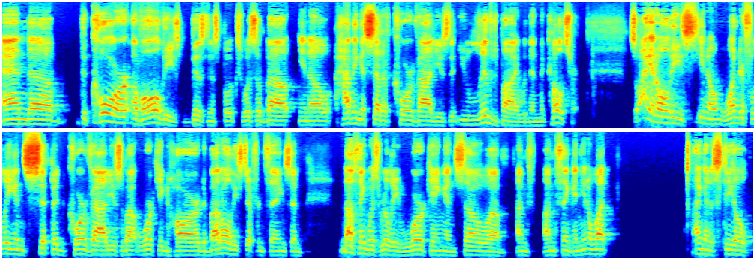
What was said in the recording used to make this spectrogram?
And uh, the core of all these business books was about, you know, having a set of core values that you lived by within the culture. So I had all these, you know, wonderfully insipid core values about working hard, about all these different things, and nothing was really working. And so uh, I'm, I'm thinking, you know what? I'm going to steal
